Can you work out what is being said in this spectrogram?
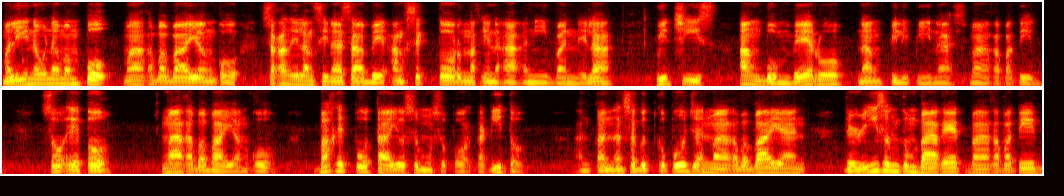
Malinaw naman po mga kababayan ko sa kanilang sinasabi ang sektor na kinaaaniban nila which is ang bombero ng Pilipinas mga kapatid. So eto mga kababayan ko, bakit po tayo sumusuporta dito? Ang, tan ang sagot ko po dyan mga kababayan, the reason kung bakit mga kapatid,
